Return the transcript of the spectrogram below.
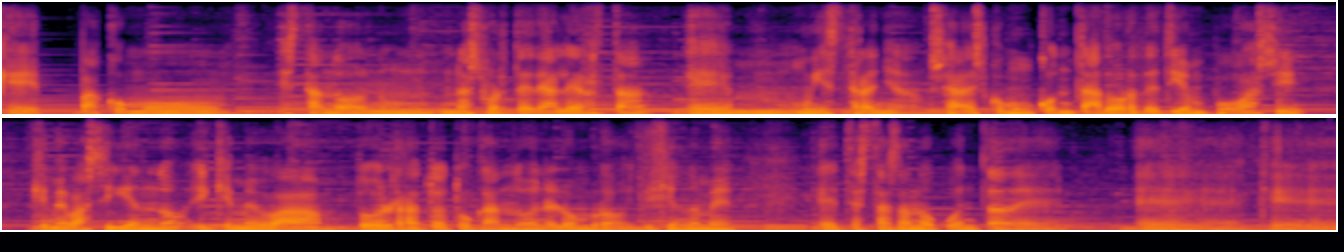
que, va como estando en un, una suerte de alerta eh, muy extraña. O sea, es como un contador de tiempo así que me va siguiendo y que me va todo el rato tocando en el hombro y diciéndome, eh, ¿te estás dando cuenta de eh, que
